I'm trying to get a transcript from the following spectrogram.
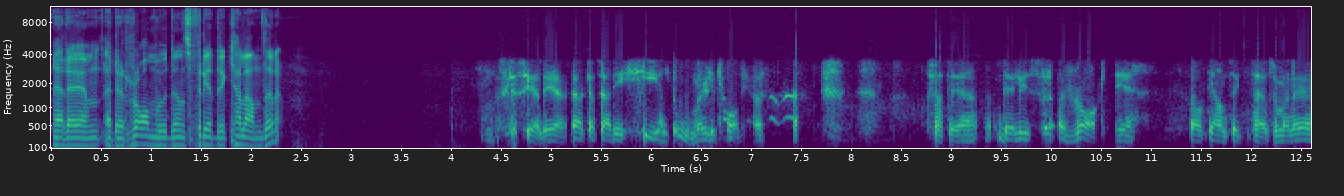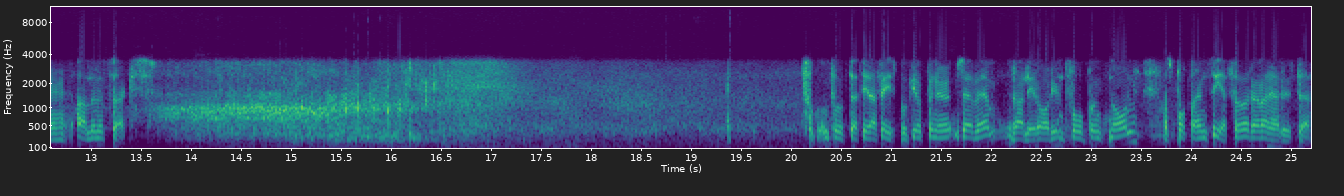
Är det, är det Ramuddens Fredrik Kalander? Jag ska se, det är, jag kan säga att det är helt omöjligt att avgöra. För att det, det lyser rakt i, rakt i ansiktet här, så men det är alldeles strax. Får uppdatera Facebookgruppen nu, Sebbe. Rallyradion 2.0. Jag spottar en C-förare här ute.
